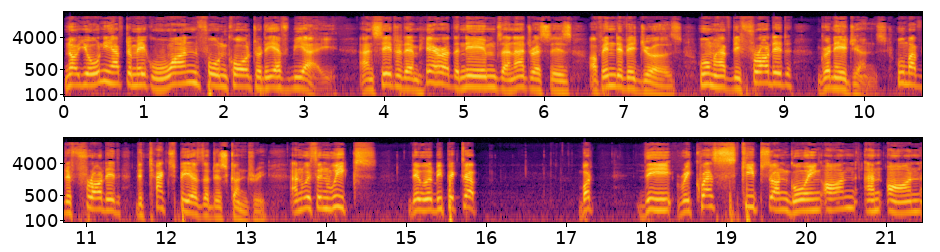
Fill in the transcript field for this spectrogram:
Now, you only have to make one phone call to the FBI and say to them, Here are the names and addresses of individuals whom have defrauded Grenadians, whom have defrauded the taxpayers of this country. And within weeks, they will be picked up. But the request keeps on going on and on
